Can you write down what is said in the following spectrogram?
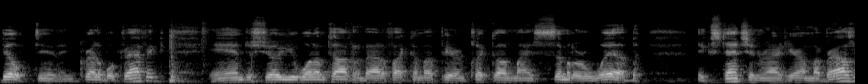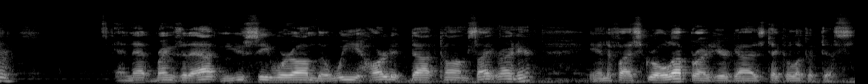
built-in incredible traffic. And to show you what I'm talking about, if I come up here and click on my SimilarWeb extension right here on my browser, and that brings it out, and you see we're on the weheartit.com site right here. And if I scroll up right here, guys, take a look at this.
